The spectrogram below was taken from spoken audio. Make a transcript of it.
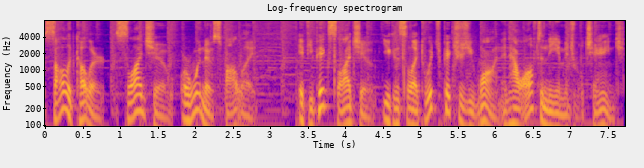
solid color, slideshow, or Windows Spotlight. If you pick slideshow, you can select which pictures you want and how often the image will change.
